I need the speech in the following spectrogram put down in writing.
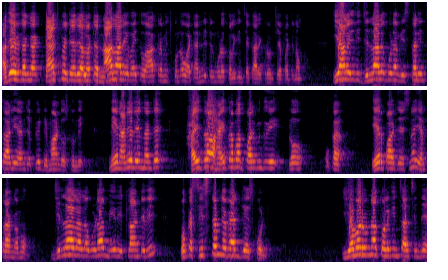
అదేవిధంగా క్యాచ్మెంట్ ఏరియాలో అంటే నాలాలు ఏవైతే ఆక్రమించుకున్నో వాటి అన్నిటిని కూడా తొలగించే కార్యక్రమం చేపట్టినాం. ఇవాళ ఇది జిల్లాలకు కూడా విస్తరించాలి అని చెప్పి డిమాండ్ వస్తుంది. నేను అనేది ఏంటంటే హైదరా హైదరాబాద్ పరిమితిలో ఒక ఏర్పాటు చేసిన యంత్రాంగము. జిల్లాలలో కూడా మీరు ఇట్లాంటిది ఒక సిస్టమ్ని ఎవాల్వ్ చేసుకోండి. ఎవరున్నా తొలగించాల్సిందే.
